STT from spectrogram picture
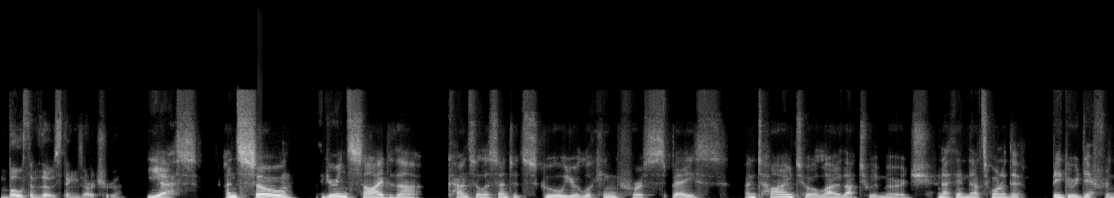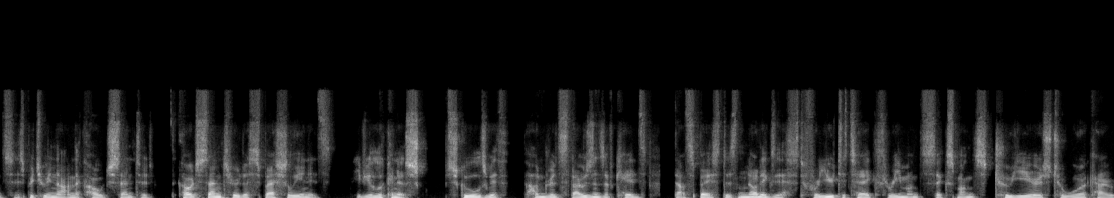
Both of those things are true. Yes. And so if you're inside that counselor centered school, you're looking for a space and time to allow that to emerge. And I think that's one of the bigger differences between that and the coach centered. The coach centered, especially in its, if you're looking at schools with hundreds, thousands of kids, that space does not exist for you to take three months, six months, two years to work out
